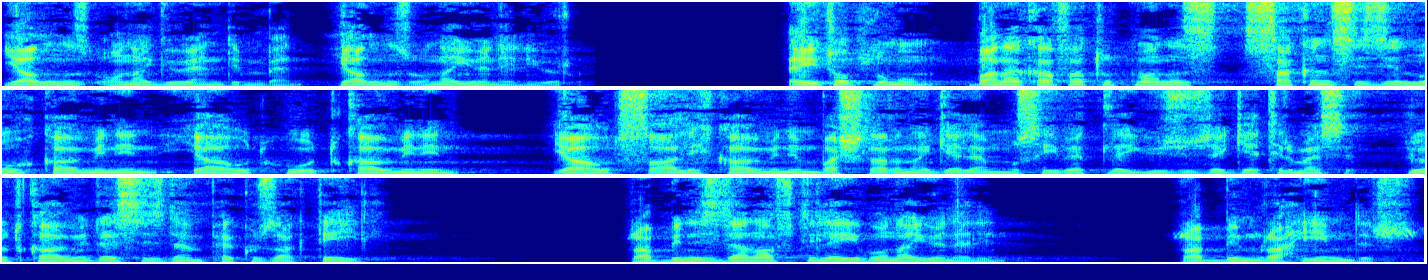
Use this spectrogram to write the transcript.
Yalnız O'na güvendim ben, yalnız O'na yöneliyorum. Ey toplumum, bana kafa tutmanız sakın sizi Nuh kavminin yahut Hud kavminin yahut Salih kavminin başlarına gelen musibetle yüz yüze getirmesin. Lut kavmi de sizden pek uzak değil. Rabbinizden af dileyip ona yönelin. Rabbim rahimdir,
